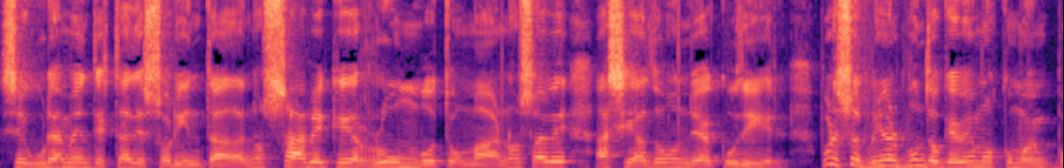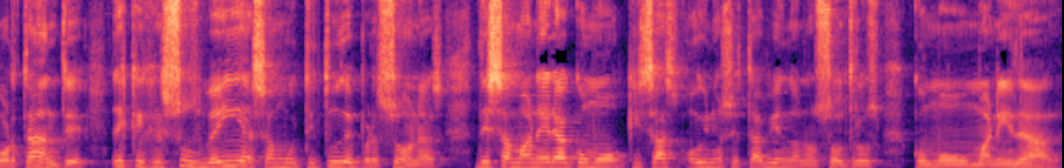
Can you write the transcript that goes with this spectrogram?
seguramente está desorientada, no sabe qué rumbo tomar, no sabe hacia dónde acudir. Por eso el primer punto que vemos como importante es que Jesús veía a esa multitud de personas de esa manera como quizás hoy nos está viendo a nosotros como humanidad.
